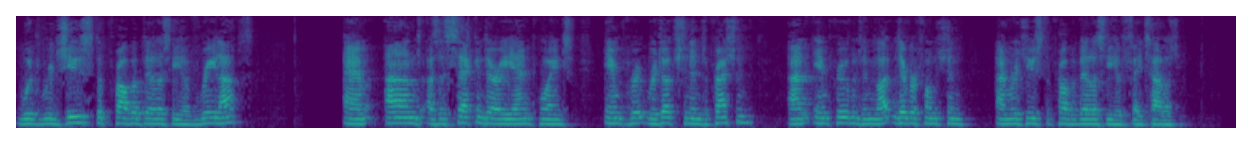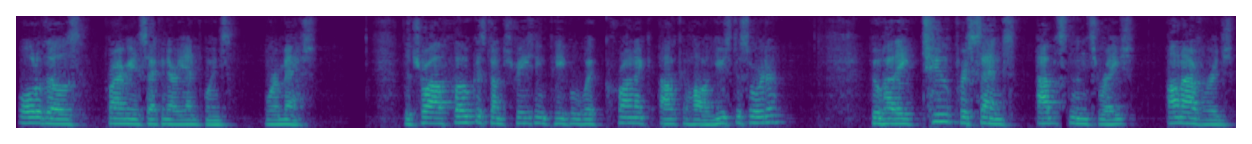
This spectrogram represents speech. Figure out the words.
would reduce the probability of relapse um, and as a secondary endpoint, imp- reduction in depression and improvement in liver function and reduce the probability of fatality. All of those primary and secondary endpoints were met. The trial focused on treating people with chronic alcohol use disorder who had a 2% abstinence rate on average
